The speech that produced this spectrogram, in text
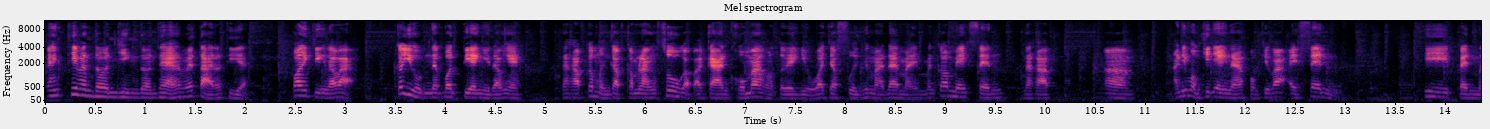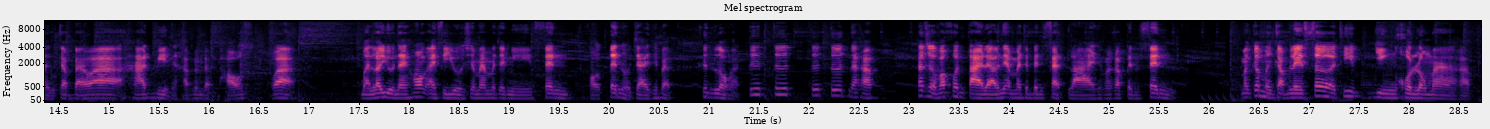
แม่งที่มันโดนยิงโดนแทงไม่ตายสักทีอะเพราะจริงๆแล้วอะก็อยู่ในบนเตียงอยู่แล้วไงนะครับก็เหมือนกับกำลังสู้กับอาการโคม่าของตัวเองอยู่ว่าจะฟื้นขึ้นมาได้ไหมมันก็ make sense นะครับอันนี้ผมคิดเองนะ ผมคิดว่าไอ้เส้นที่เป็นเหมือนกับแบบว่า heartbeat นะครับเป็นแบบ pulse ว่าเหมือนเราอยู่ในห้อง ICU ใช่ไหมมันจะมีเส้นของเต้นหัวใจที่แบบขึ้นลงอะตืดตืดตืดตืดนะครับถ้าเกิดว่าคนตายแล้วเนี่ยมันจะเป็นแฟลชไลน์ใช่ไหมครับเป็นเส้น มันก็เหมือนกับเลเซอร์ที่ยิงคนลงมาครับ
